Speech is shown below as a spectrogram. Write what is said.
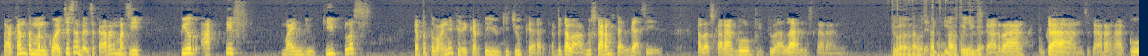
Bahkan temanku aja sampai sekarang masih pure aktif main Yugi plus dapat uangnya dari kartu Yugi juga. Tapi kalau aku sekarang sudah enggak sih kalau sekarang aku berjualan sekarang Jualan apa jadi sekarang? gitu. Kartu juga. Sekarang bukan, sekarang aku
